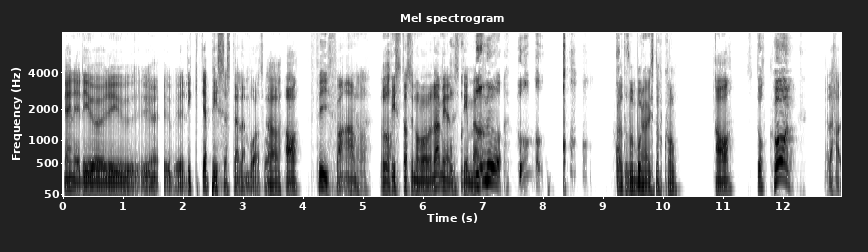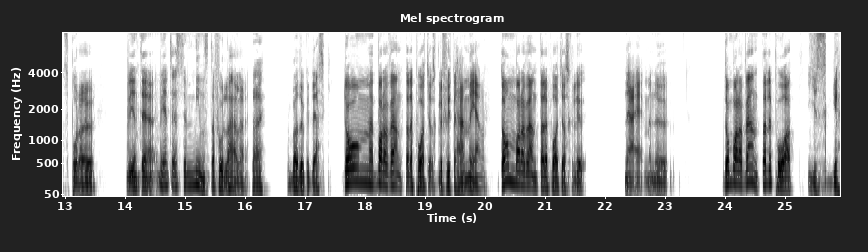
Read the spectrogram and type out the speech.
nej, nej. Det är ju, det är ju eh, riktiga pisseställen båda två. Ja. ja fy fan. Ja. Vistas i någon av den där mer än en timme. Skönt att man bor här i Stockholm. Ja, Stockholm! Ja, det här spårar ur. Vi är inte, vi är inte ens det minsta fulla heller. Nej. Bara druckit läsk. De bara väntade på att jag skulle flytta hem igen. De bara väntade på att jag skulle... Nej, men nu... De bara väntade på att ISG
